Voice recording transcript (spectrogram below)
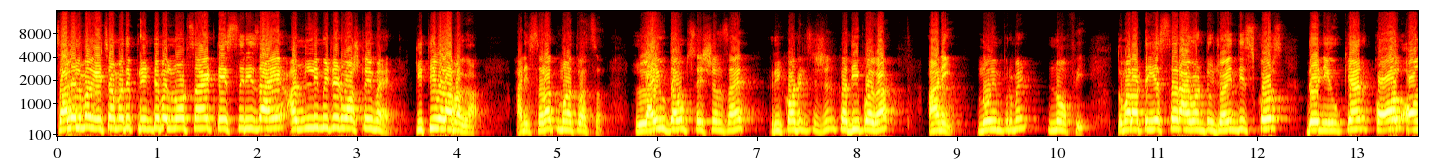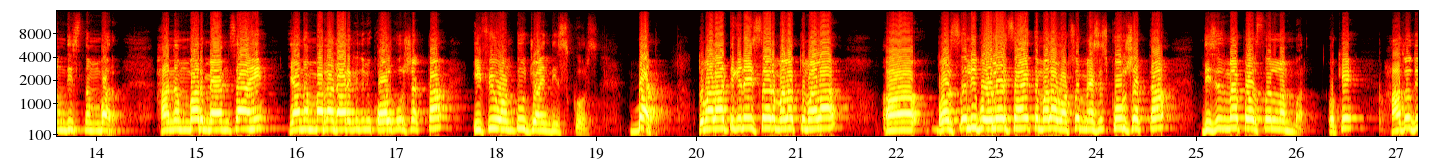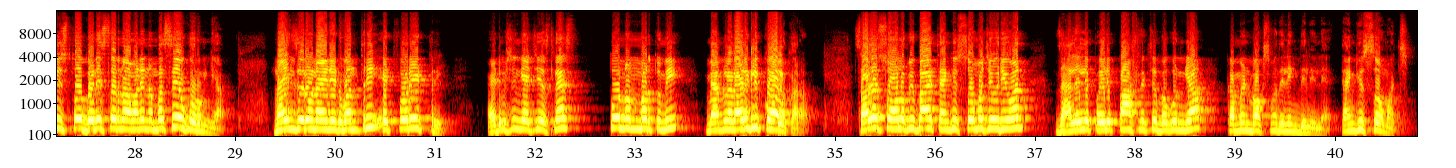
चालेल मग याच्यामध्ये प्रिंटेबल नोट्स आहे टेस्ट सिरीज आहे अनलिमिटेड वॉच टाइम आहे. किती वेळा बघा? आणि सर्वात महत्वाचं लाईव्ह डाऊट सेशन्स आहेत रिकॉर्डेड सेशन कधी बघा? आणि नो इम्प्रुव्हमेंट नो फ़ी तुम्हाला वाटतं yes sir I want to join this course then you can call on this number हा नंबर मॅमचा आहे या नंबरला डायरेक्टली तुम्ही कॉल करू शकता if you want to join this course but तुम्हाला वाटतं की नाही सर मला तुम्हाला पर्सनली बोलायचं आहे तर मला व्हॉट्सअप मेसेज करू शकता this is my personal number okay हा जो दिसतो गणेश सर नावाने नंबर सेव्ह करून घ्या nine zero nine eight one three eight four eight three admission घ्यायची असल्यास तो नंबर तुम्ही मॅमला डायरेक्टली कॉल करा चालेल solve be bye thank you so much everyone झालेले पहिले पाच लेक्चर बघून घ्या. कमेंट बॉक्समध्ये लिंक दिलेली आहे. Thank you so much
